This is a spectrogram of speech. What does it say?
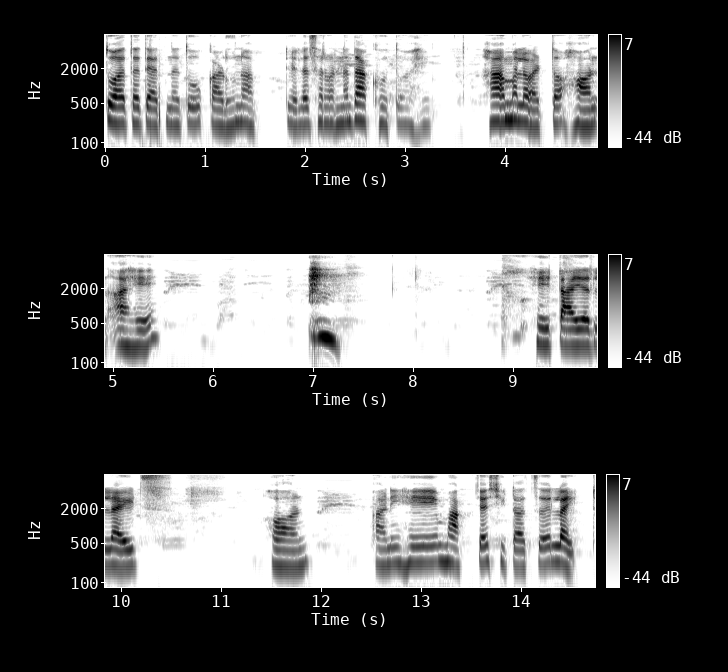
तो आता त्यातनं तो काढून आपल्याला सर्वांना दाखवतो आहे. हा मला वाटतं हॉर्न आहे. हे टायर लाईट्स हॉर्न आणि हे मागच्या शीटाचं लाइट.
